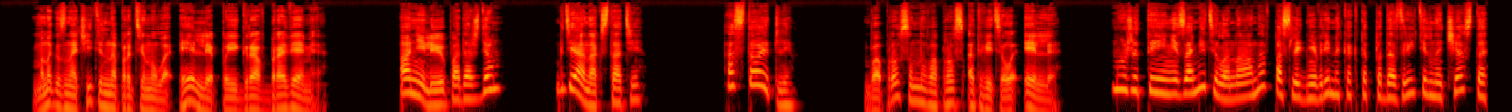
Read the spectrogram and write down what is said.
— многозначительно протянула Элли, поиграв бровями. «Анилию подождем? Где она, кстати?» «А стоит ли?» Вопросом на вопрос ответила Элли. «Может, ты и не заметила, но она в последнее время как-то подозрительно часто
